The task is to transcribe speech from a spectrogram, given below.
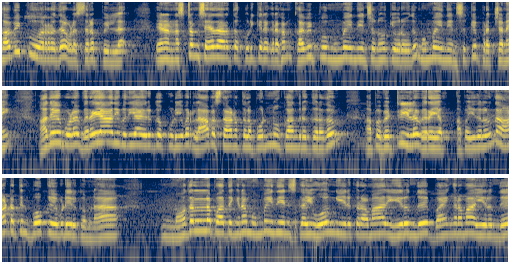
கவிப்பு வர்றது அவ்வளோ சிறப்பு இல்லை. ஏன்னா நஷ்டம் சேதாரத்தை குறிக்கிற கிரகம் கவிப்பு மும்பை இந்தியன்ஸை நோக்கி வருவது மும்பை இந்தியன்ஸுக்கு பிரச்சனை. அதே போல் விரையாதிபதியாக இருக்கக்கூடியவர் லாபஸ்தானத்தில் பொண்ணு உட்கார்ந்துருக்கிறதும் அப்போ வெற்றியில் விரயம். அப்போ இதிலிருந்து ஆட்டத்தின் போக்கு எப்படி இருக்கும்னா முதல்ல பார்த்திங்கன்னா மும்பை இந்தியன்ஸ் கை ஓங்கி இருக்கிற மாதிரி இருந்து பயங்கரமாக இருந்து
